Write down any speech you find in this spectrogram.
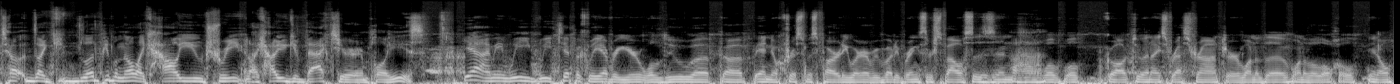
Tell, like let people know like how you treat like how you give back to your employees. Yeah, I mean, we, we typically every year we'll do a, a annual Christmas party where everybody brings their spouses and uh, we'll, we'll go out to a nice restaurant or one of the one of the local you know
